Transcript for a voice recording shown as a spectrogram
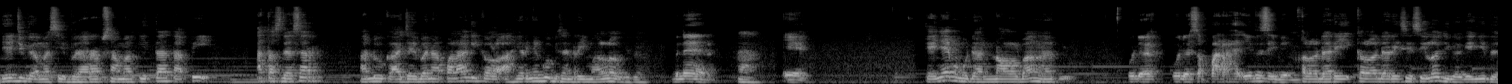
dia juga masih berharap sama kita tapi atas dasar aduh keajaiban apa lagi kalau akhirnya gue bisa nerima lo gitu Bener. Hah. Iya. Kayaknya emang udah nol banget Udah udah separah itu sih Bim. kalau dari kalau dari sisi lo juga kayak gitu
